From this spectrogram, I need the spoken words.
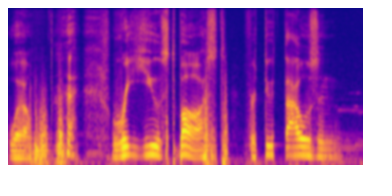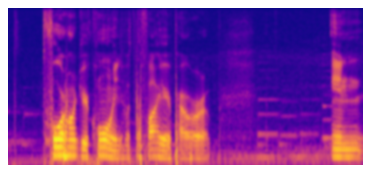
well, reused boss for 2,400 coins with the fire power up. And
